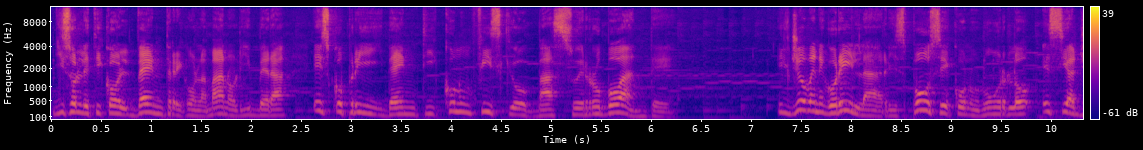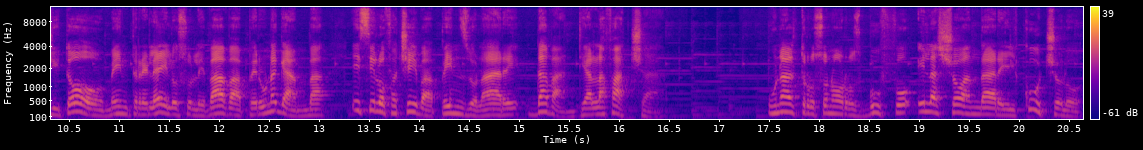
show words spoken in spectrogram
Gli solleticò il ventre con la mano libera e scoprì i denti con un fischio basso e roboante. Il giovane gorilla rispose con un urlo e si agitò mentre lei lo sollevava per una gamba e se lo faceva penzolare davanti alla faccia. Un altro sonoro sbuffo e lasciò andare il cucciolo,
